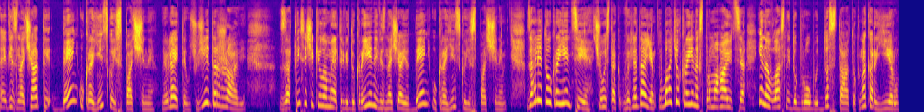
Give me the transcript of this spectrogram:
е, відзначати День української спадщини. Уявляєте, у чужій державі за тисячі кілометрів від України відзначають День української спадщини. Взагалі-то українці чогось так виглядає у багатьох країнах спромагаються і на власний добробут, достаток, на кар'єру,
